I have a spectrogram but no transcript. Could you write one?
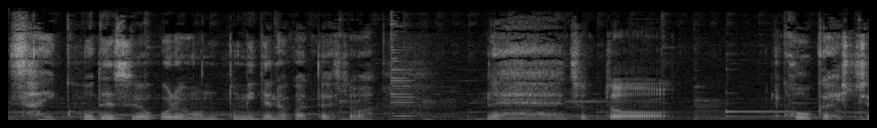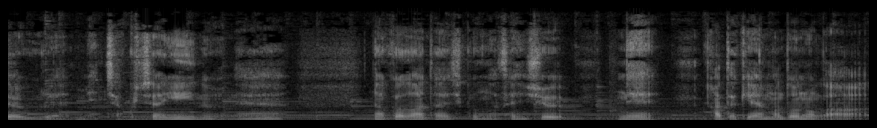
最高ですよこれほんと見てなかった人はねちょっと後悔しちゃうぐらいめちゃくちゃいいのよね。中川大志くんが先週ね畠山殿が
